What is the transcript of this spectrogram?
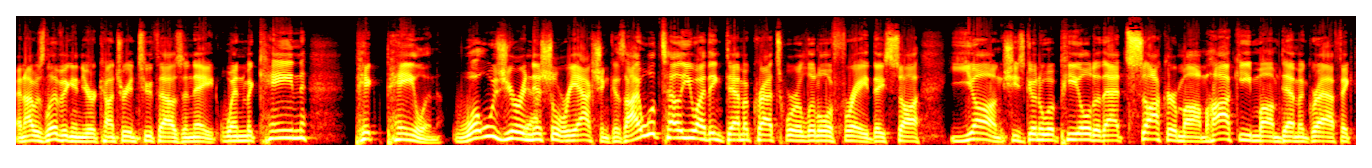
and I was living in your country in 2008 when McCain pick Palin. What was your yeah. initial reaction? Because I will tell you, I think Democrats were a little afraid. They saw young. She's going to appeal to that soccer mom, hockey mom demographic.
